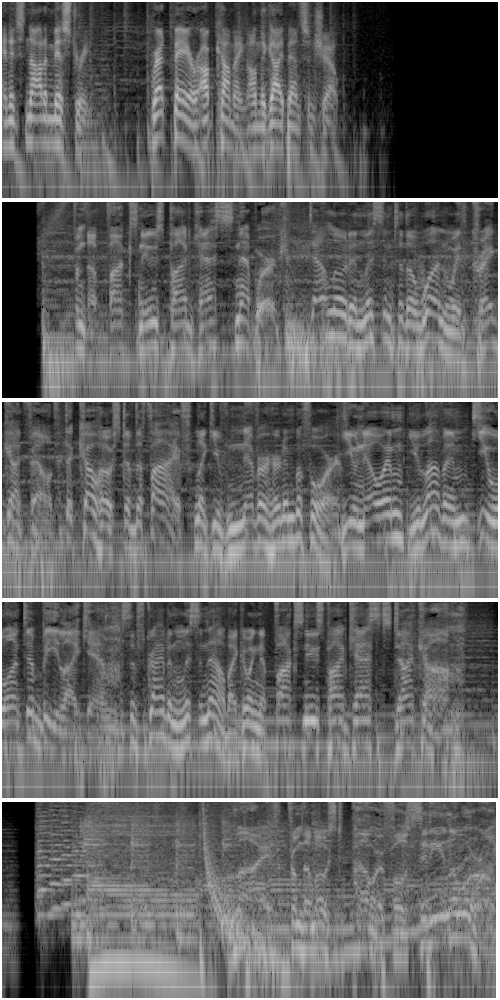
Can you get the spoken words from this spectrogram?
And it's not a mystery. Bret Baier upcoming on The Guy Benson Show. From the Fox News Podcasts Network. Download and listen to the one with Greg Gutfeld, the co host of The Five, like you've never heard him before. You know him, you love him, you want to be like him. Subscribe and listen now by going to FoxNewsPodcasts.com. Live from the most powerful city in the world,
